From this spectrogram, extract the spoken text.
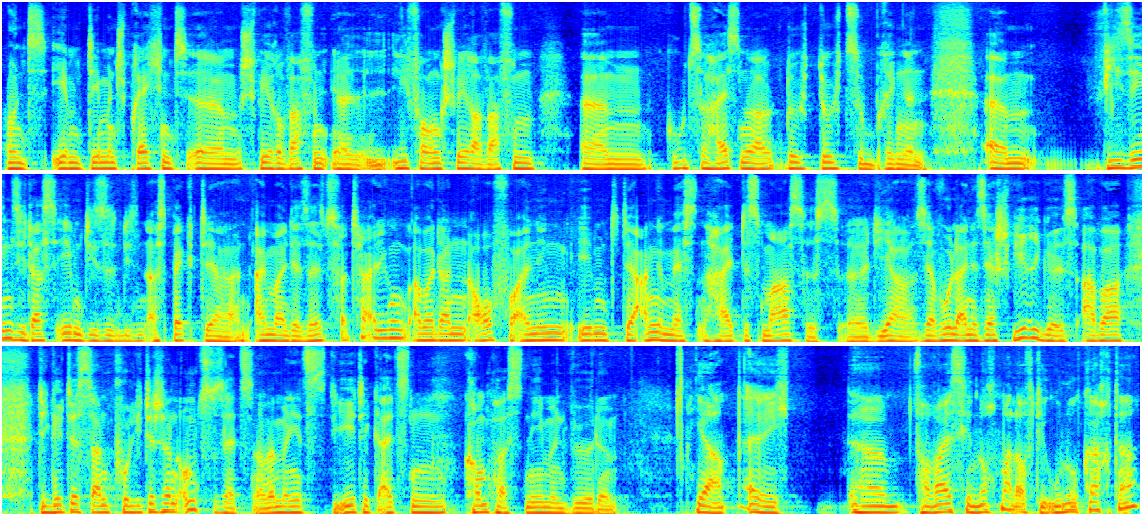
und eben dementsprechend ähm, schwere Waffen, äh, Lieferung schwerer Waffen ähm, gut zu heißen oder durch, durchzubringen. Ähm, wie sehen Sie das eben, diese, diesen Aspekt der einmal der Selbstverteidigung, aber dann auch vor allen Dingen eben der Angemessenheit des Maßes, äh, die ja sehr wohl eine sehr schwierige ist, aber die gilt es dann politisch dann umzusetzen. Aber wenn man jetzt die Ethik als einen Kompass nehmen würde. Ja, äh, ich äh, verweise hier nochmal auf die UNO-Charta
